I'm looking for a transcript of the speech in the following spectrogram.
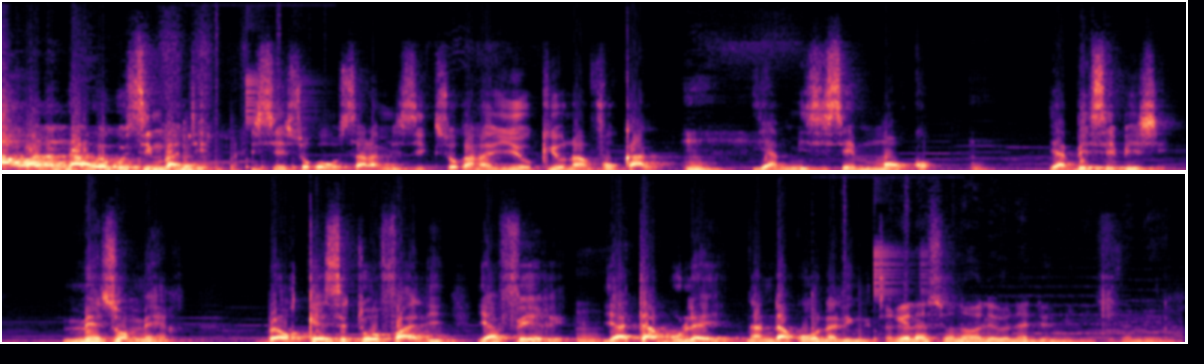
awa na ndako ekosimba te si soki okosala musique soki na yoki yo na vocal mm. ya musicien moko mm. ya bcbg maison mare orchestre to ofali ya fere mm. ya tabulei na ndako oyo nalingi relation na leo na 2 minutes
